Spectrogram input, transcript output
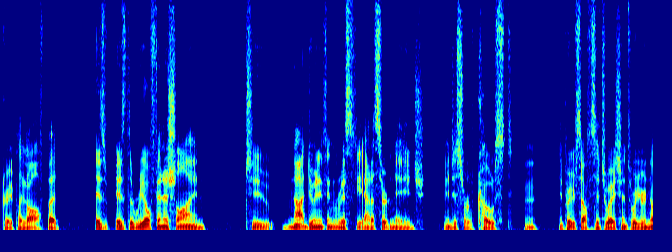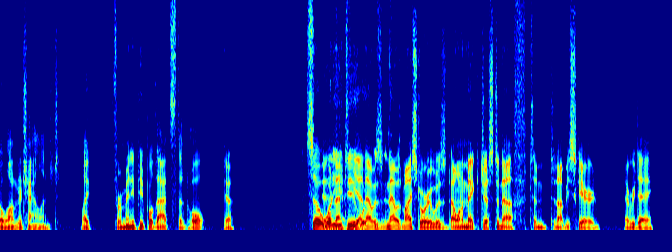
great, play golf. But is is the real finish line to not do anything risky at a certain age and just sort of coast hmm. and put yourself in situations where you're no longer challenged? Like for many people, that's the goal. So and what that, do you do? Yeah, what, that was and that was my story. Was I want to make just enough to to not be scared every day,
